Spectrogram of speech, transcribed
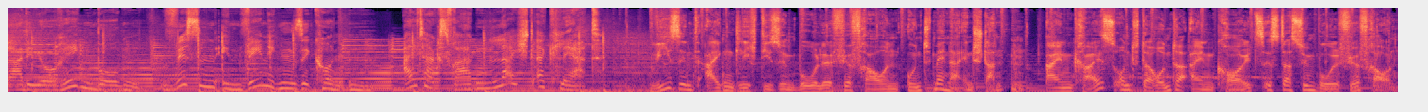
Radio Regenbogen. Wissen in wenigen Sekunden. Alltagsfragen leicht erklärt. Wie sind eigentlich die Symbole für Frauen und Männer entstanden? Ein Kreis und darunter ein Kreuz ist das Symbol für Frauen.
